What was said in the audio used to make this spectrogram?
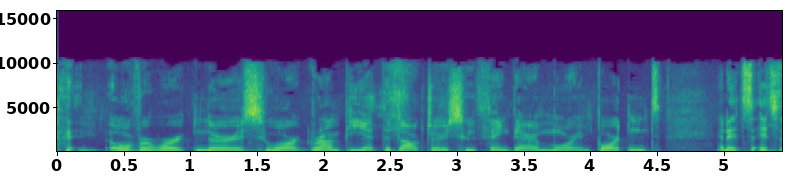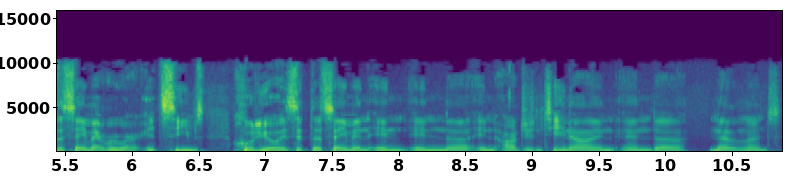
overworked nurse who are grumpy at the doctors who think they are more important. And it's it's the same everywhere. It seems julio is it the same in in in, uh, in argentina and, and uh, netherlands?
